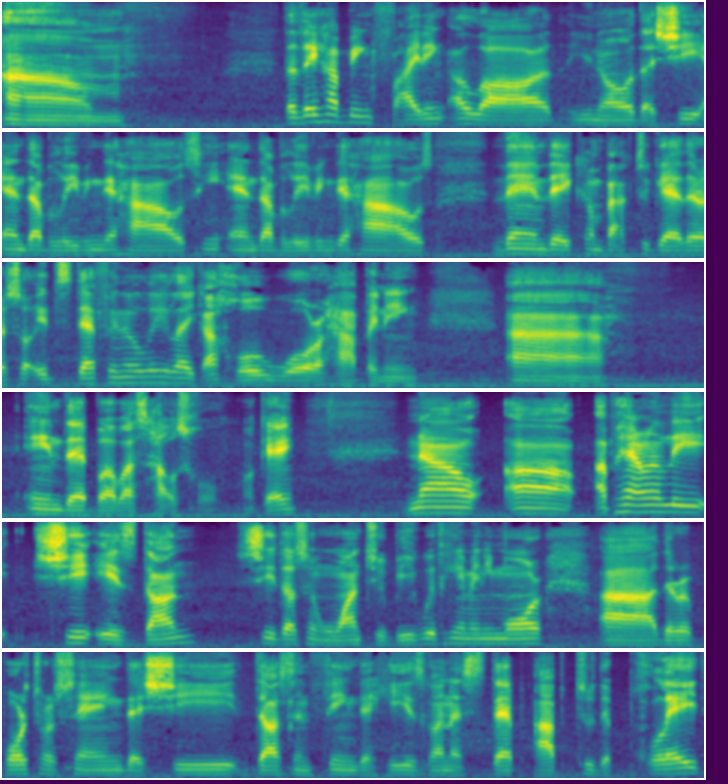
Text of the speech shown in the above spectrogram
um that they have been fighting a lot you know that she end up leaving the house he end up leaving the house then they come back together. So it's definitely like a whole war happening uh, in the Bubba's household okay? Now uh, apparently she is done. She doesn't want to be with him anymore. Uh, the reports are saying that she doesn't think that he is gonna step up to the plate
